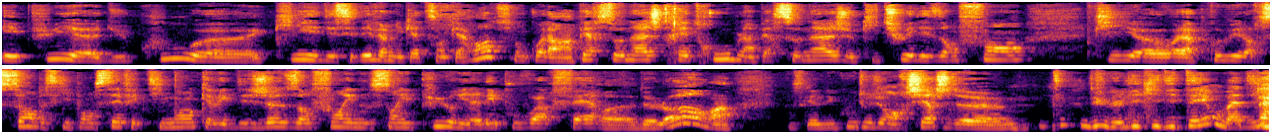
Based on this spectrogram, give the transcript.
Et puis, euh, du coup, euh, qui est décédé vers 1440. Donc voilà, un personnage très trouble, un personnage qui tuait des enfants, qui euh, voilà, leur sang parce qu'il pensait effectivement qu'avec des jeunes enfants innocents et purs, il allait pouvoir faire euh, de l'or. Parce que du coup, toujours en recherche de, de liquidité, on va dire.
